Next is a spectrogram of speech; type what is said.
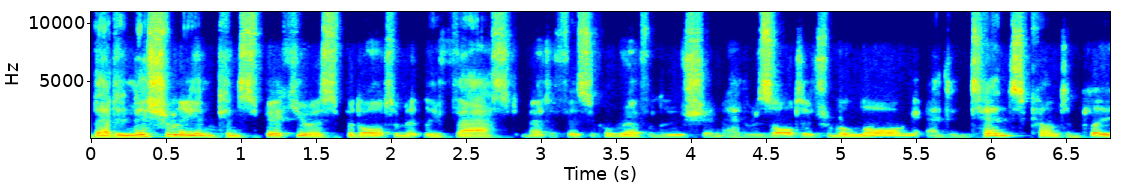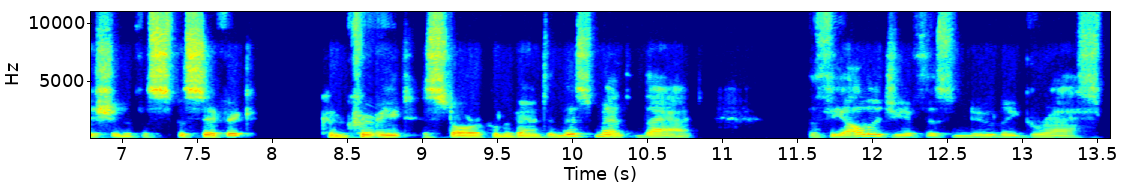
That initially inconspicuous but ultimately vast metaphysical revolution had resulted from a long and intense contemplation of a specific, concrete historical event. And this meant that the theology of this newly grasped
